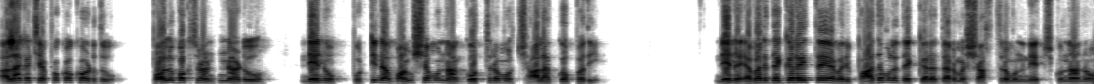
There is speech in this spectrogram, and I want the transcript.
అలాగ చెప్పుకోకూడదు పౌలు భక్తుడు అంటున్నాడు నేను పుట్టిన వంశము నా గోత్రము చాలా గొప్పది. నేను ఎవరి దగ్గరైతే ఎవరి పాదముల దగ్గర ధర్మశాస్త్రమును నేర్చుకున్నానో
